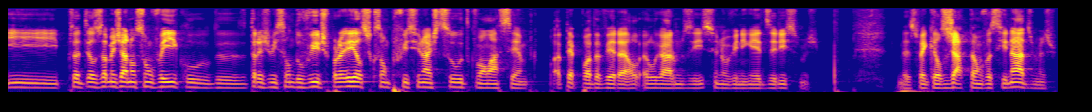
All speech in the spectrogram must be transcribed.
e, portanto, eles também já não são um veículo de, de transmissão do vírus para eles que são profissionais de saúde que vão lá sempre. Até pode haver a alegarmos isso, eu não vi ninguém a dizer isso, mas, mas se bem que eles já estão vacinados, mas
